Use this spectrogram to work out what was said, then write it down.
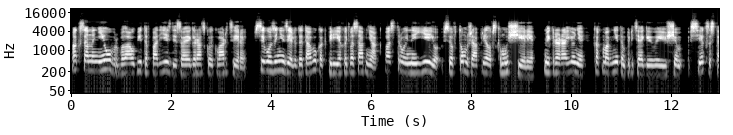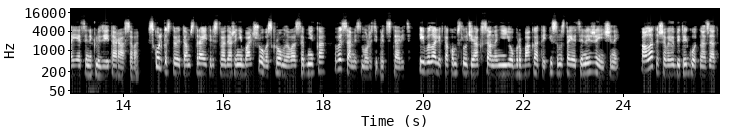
Оксана Необр была убита в подъезде своей городской квартиры. Всего за неделю до того, как переехать в особняк, построенный ею все в том же Апреловском ущелье, микрорайоне, как магнитом притягивающим всех состоятельных людей Тарасова. Сколько стоит там строительство даже небольшого скромного особняка, вы сами сможете представить. И была ли в таком случае Оксана Ниебр богатой и самостоятельной женщиной? О Латышевой убитой год назад,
